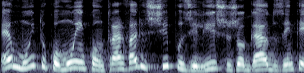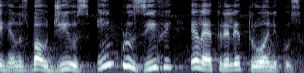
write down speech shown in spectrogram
É muito comum encontrar vários tipos de lixo jogados em terrenos baldios, inclusive eletroeletrônicos.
